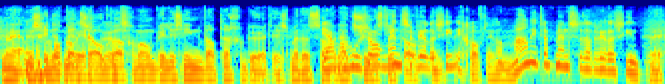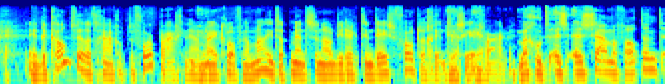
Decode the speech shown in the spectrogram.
nou ja, misschien uh, dat mensen ook wel gewoon willen zien wat er gebeurd is. Maar dat is ja, maar hoezo mensen willen zien? Ik geloof helemaal niet dat mensen dat willen zien. Nee. De krant wil het graag op de voorpagina... Ja. maar ik geloof helemaal niet dat mensen nou direct in deze foto geïnteresseerd ja, waren. Maar goed, samenvattend,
